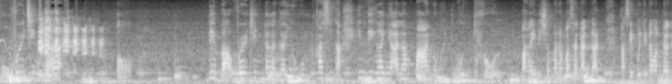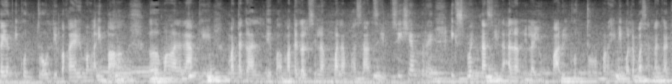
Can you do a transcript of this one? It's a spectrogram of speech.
mo? Virgin nga. Oh, 'di ba? Virgin talaga 'yun. Kasi nga hindi nga niya alam paano i-control para hindi siya malabasan agad. Kasi pwede naman talaga yung i-control, 'di ba? Kaya yung mga ibang uh, mga lalaki, matagal, 'di ba? Matagal silang malabasan. Si, si syempre, expert na sila. Alam nila yung paano i-control para hindi malabasan agad.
